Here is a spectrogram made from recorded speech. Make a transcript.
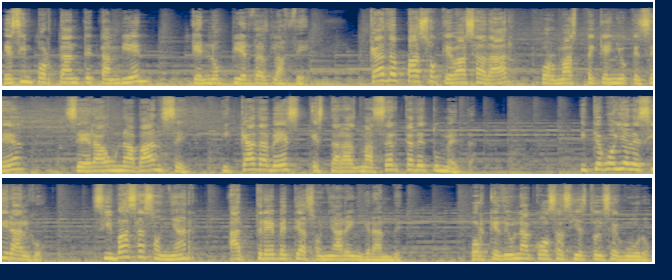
Es importante también que no pierdas la fe. Cada paso que vas a dar, por más pequeño que sea, será un avance y cada vez estarás más cerca de tu meta. Y te voy a decir algo, si vas a soñar, atrévete a soñar en grande, porque de una cosa sí estoy seguro,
